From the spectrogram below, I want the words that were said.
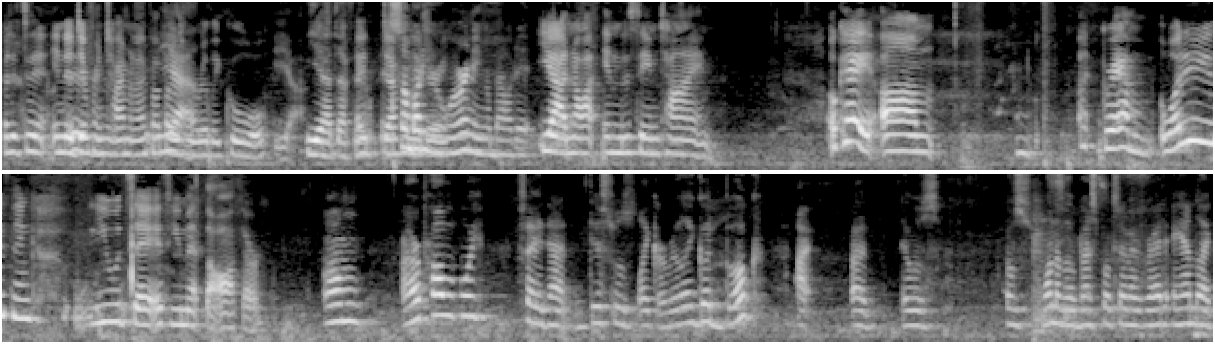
But it's in, in a different time, and I thought that Yeah. was really cool. Yeah. Yeah, I definitely. definitely Somebody agree. learning about it. Yeah, not in the same time. Okay, um, Graham, what do you think you would say if you met the author? Um, I would probably say that this was like a really good book. I, I it was, it was one of the best books I've ever read, and like,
